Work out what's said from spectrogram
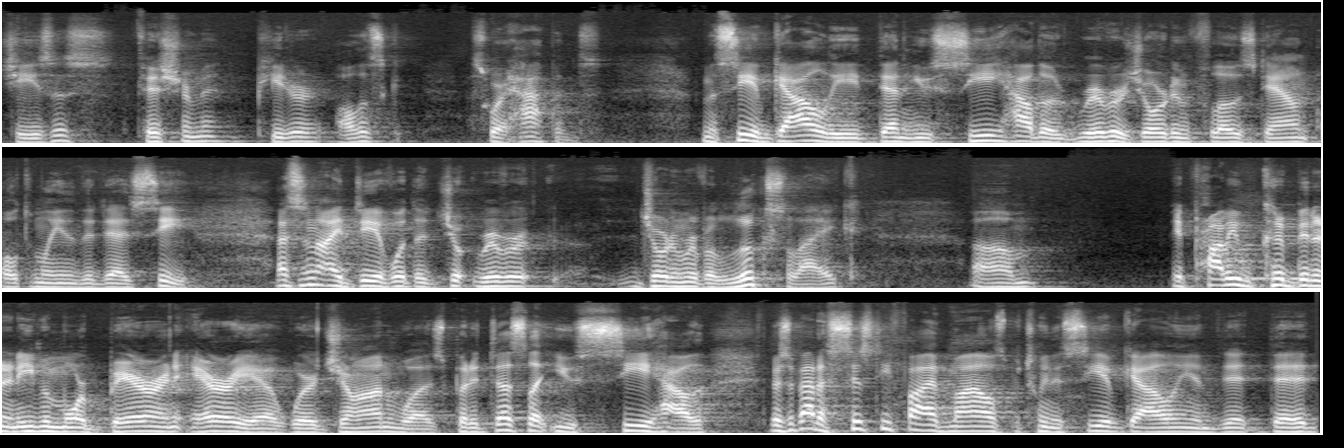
Jesus, fishermen, Peter, all this, that's where it happens. From the Sea of Galilee, then you see how the river Jordan flows down ultimately into the Dead Sea. That's an idea of what the river, Jordan River looks like. Um, it probably could have been an even more barren area where John was, but it does let you see how there's about a 65 miles between the Sea of Galilee and the, the,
